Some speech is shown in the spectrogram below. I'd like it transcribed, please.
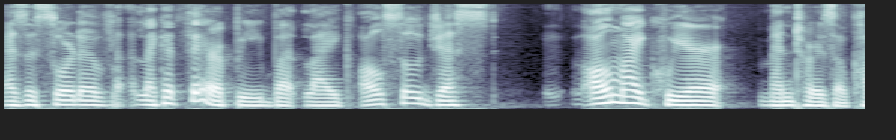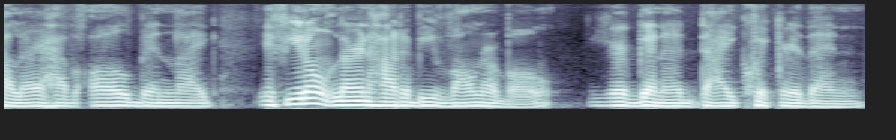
as a sort of like a therapy but like also just all my queer mentors of color have all been like if you don't learn how to be vulnerable you're gonna die quicker than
